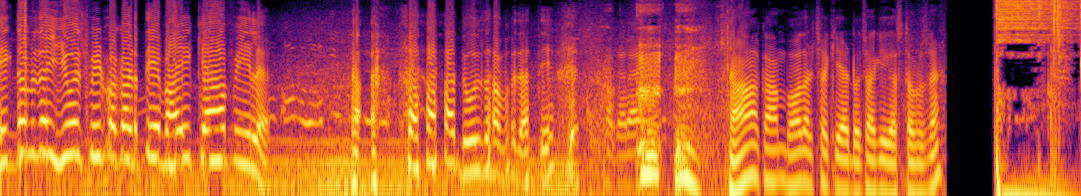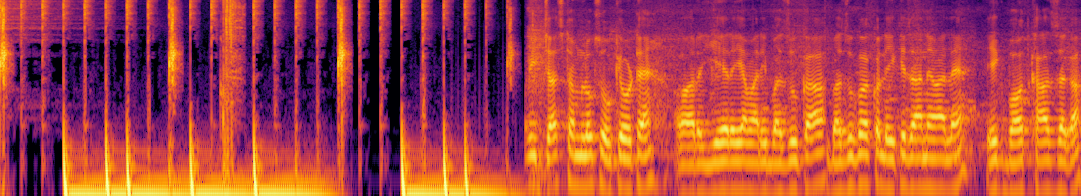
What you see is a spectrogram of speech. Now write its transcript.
एकदम से यू स्पीड पकड़ती है भाई क्या फील है? धूल साफ़ हो जाती है। हाँ काम बहुत अच्छा किया डोचा की कस्टम्स ने। अभी जस्ट हम लोग सो के उठे हैं और ये रही हमारी बजूका बजूका को लेके जाने वाले हैं। एक बहुत खास जगह।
